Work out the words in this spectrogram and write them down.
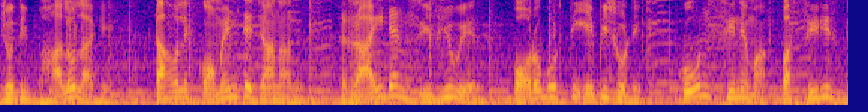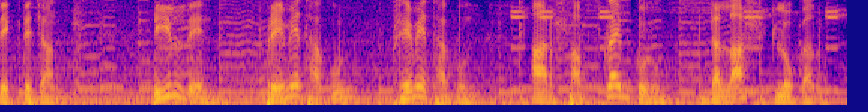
যদি ভালো লাগে তাহলে কমেন্টে জানান রাইড অ্যান্ড রিভিউয়ের পরবর্তী এপিসোডে কোন সিনেমা বা সিরিজ দেখতে চান। টিল দেন, প্রেমে থাকুন ফ্রেমে থাকুন, আর সাবস্ক্রাইব করুন দ্য লাস্ট লোকাল।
